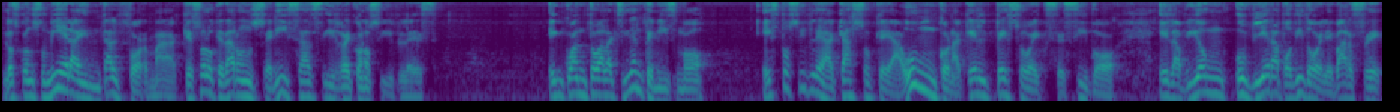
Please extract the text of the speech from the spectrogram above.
los consumiera en tal forma que solo quedaron cenizas irreconocibles. En cuanto al accidente mismo, ¿Es posible acaso que aún con aquel peso excesivo, el avión hubiera podido elevarse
